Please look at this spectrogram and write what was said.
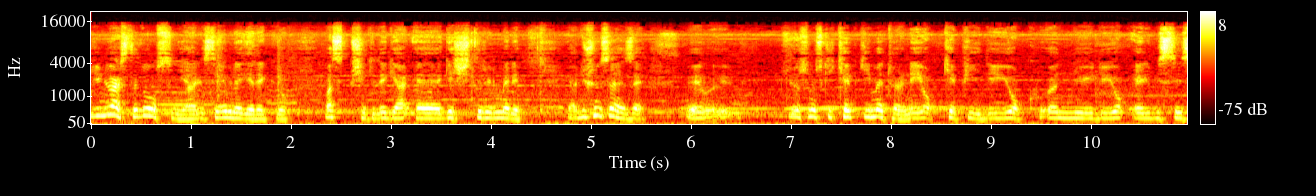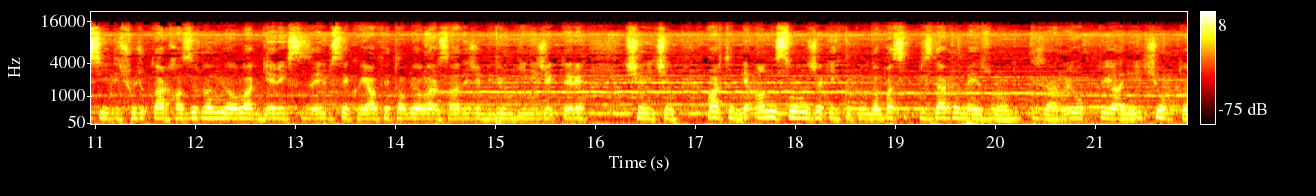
üniversitede olsun ya liseye bile gerek yok. Basit bir şekilde ge- e, geçiştirilmeli. Ya düşünsenize e, Diyorsunuz ki kep giyme töreni yok kepiydi, yok önlüğüydü, yok elbisesiydi. Çocuklar hazırlanıyorlar, gereksiz elbise, kıyafet alıyorlar sadece bir gün giyinecekleri şey için. Artık ne anısı olacak ilkokulda basit bizler de mezun olduk. Bizlerde yoktu yani hiç yoktu.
